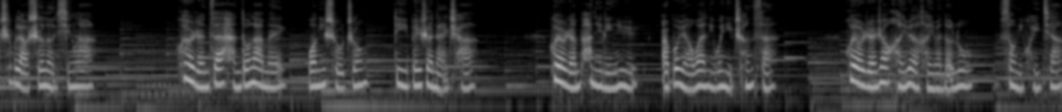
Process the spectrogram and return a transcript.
吃不了生冷辛辣，会有人在寒冬腊梅往你手中递一杯热奶茶，会有人怕你淋雨而不远万里为你撑伞，会有人绕很远很远的路送你回家。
